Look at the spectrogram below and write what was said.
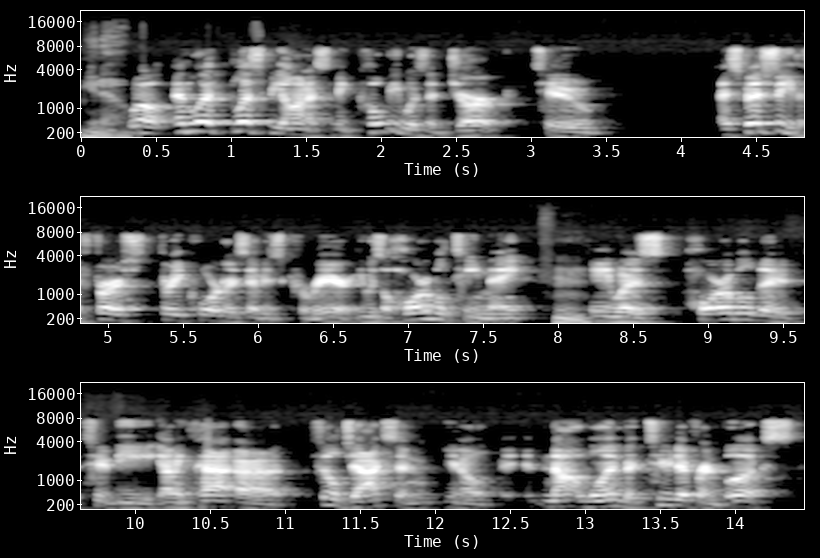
you know well and let, let's be honest i mean kobe was a jerk to especially the first three quarters of his career. He was a horrible teammate. Hmm. He was horrible to, to be. I mean, Pat, uh, Phil Jackson, you know, not one but two different books,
